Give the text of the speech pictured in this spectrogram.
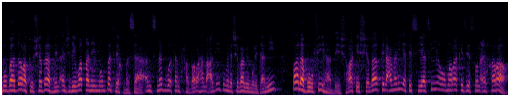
مبادرة شباب من أجل وطن منبثق مساء أمس ندوة حضرها العديد من الشباب الموريتاني طالبوا فيها بإشراك الشباب في العملية السياسية ومراكز صنع القرار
